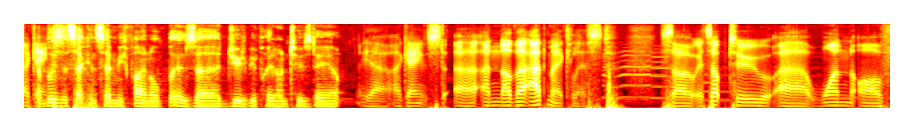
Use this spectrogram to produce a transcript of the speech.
I believe the second semi-final is uh, due to be played on Tuesday. Yep. yeah, against uh, another AdMech list. So it's up to uh, one of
